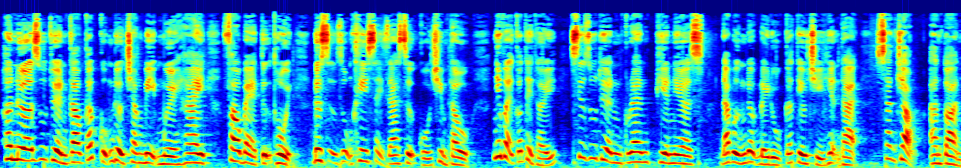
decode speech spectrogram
Hơn nữa, du thuyền cao cấp cũng được trang bị 12 phao bè tự thổi, được sử dụng khi xảy ra sự cố chìm tàu. Như vậy có thể thấy, siêu du thuyền Grand Pioneers đáp ứng được đầy đủ các tiêu chí hiện đại, sang trọng, an toàn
